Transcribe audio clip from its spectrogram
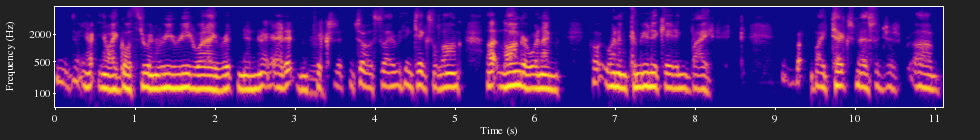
you know, I go through and reread what I've written and edit and Mhm. fix it. And so, so everything takes a long, lot longer when I'm when I'm communicating by by text messages um,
